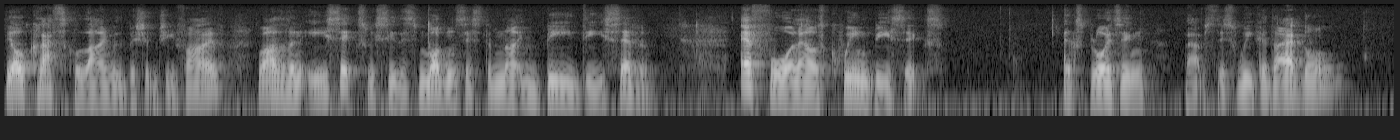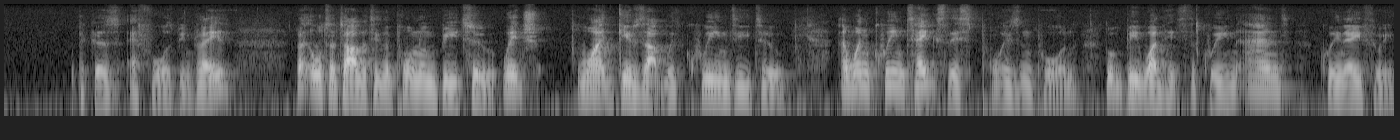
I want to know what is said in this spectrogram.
The old classical line with bishop g5. Rather than e6, we see this modern system, knight b d7. f4 allows queen b6, exploiting perhaps this weaker diagonal, because f4 has been played, but also targeting the pawn on b2, which white gives up with queen d2, and when queen takes this poison pawn, rook b1 hits the queen and queen a3.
